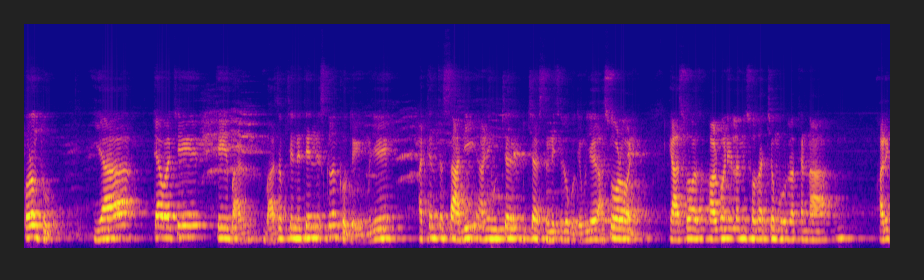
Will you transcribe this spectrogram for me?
परंतु या त्यावेळचे ते भा भाजपचे नेते निष्कलंक होते. म्हणजे अत्यंत साधी आणि उच्च उच्च लोक होते. म्हणजे आसू अडवाणी. या आसू अडवाणीला मी स्वतः चेंबूरला त्यांना अनेक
